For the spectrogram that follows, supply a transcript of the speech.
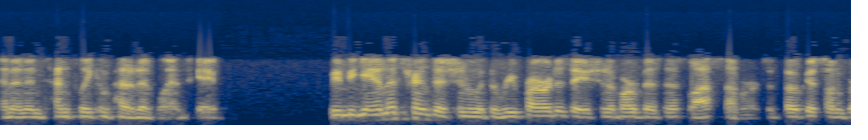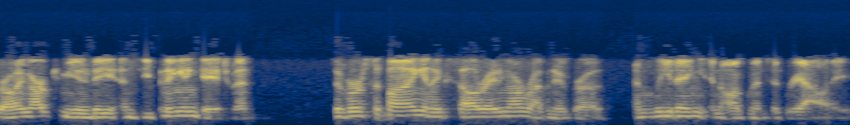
and an intensely competitive landscape. We began this transition with the reprioritization of our business last summer to focus on growing our community and deepening engagement, diversifying and accelerating our revenue growth, and leading in augmented reality.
